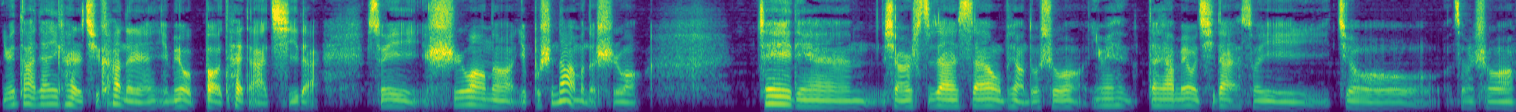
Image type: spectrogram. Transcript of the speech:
因为大家一开始去看的人也没有抱太大期待，所以失望呢也不是那么的失望。这一点，《小时代三》我不想多说，因为大家没有期待，所以就怎么说？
